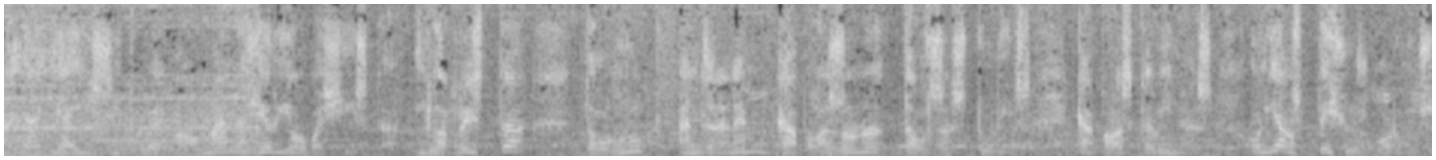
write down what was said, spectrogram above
Allà ja hi situem el mànager i el baixista, i la resta del grup ens n'anem cap a la zona dels estudis, cap a les cabines, on hi ha els peixos gordos.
